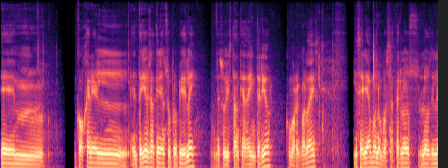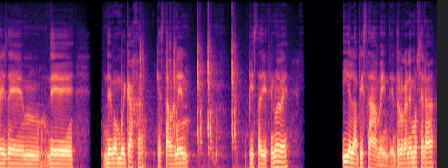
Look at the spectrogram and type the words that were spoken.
em, coger el... Ellos ya tienen su propio delay de su distancia de interior, como recordáis, y sería bueno pues hacer los, los delays de, de, bombo y caja que estaban en pista 19 y en la pista 20. Entonces lo que haremos será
